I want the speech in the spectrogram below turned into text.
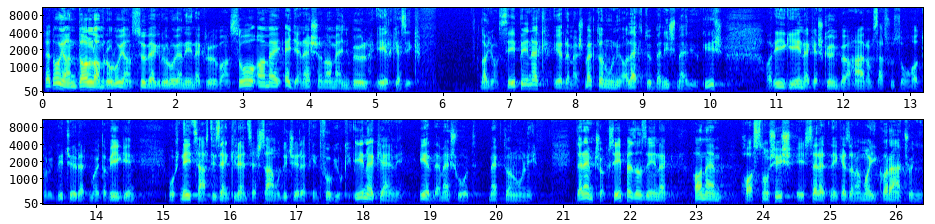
Tehát olyan dallamról, olyan szövegről, olyan énekről van szó, amely egyenesen a mennyből érkezik. Nagyon szép ének, érdemes megtanulni, a legtöbben ismerjük is. A régi énekes könyvben a 326. dicséret, majd a végén most 419-es számú dicséretként fogjuk énekelni, érdemes volt megtanulni. De nem csak szép ez az ének, hanem hasznos is, és szeretnék ezen a mai karácsonyi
